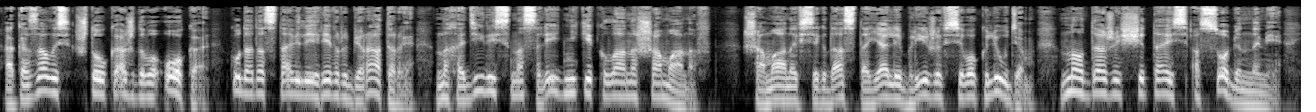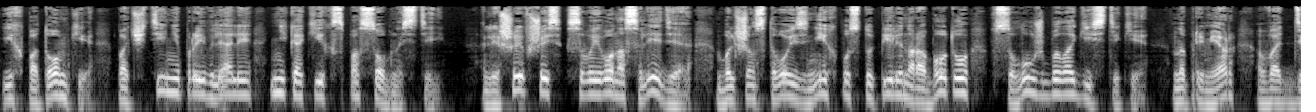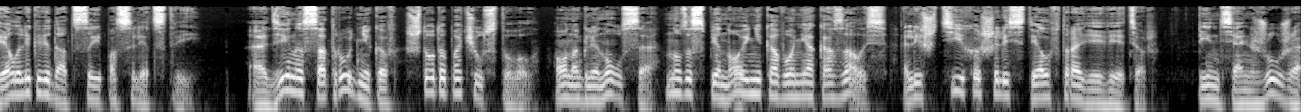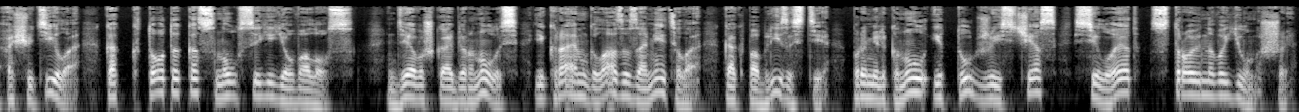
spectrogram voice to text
Оказалось, что у каждого ока, куда доставили ревербераторы, находились наследники клана шаманов — Шаманы всегда стояли ближе всего к людям, но даже считаясь особенными, их потомки почти не проявляли никаких способностей. Лишившись своего наследия, большинство из них поступили на работу в службы логистики, например, в отдел ликвидации последствий. Один из сотрудников что-то почувствовал. Он оглянулся, но за спиной никого не оказалось, лишь тихо шелестел в траве ветер. Пин Тяньжу же ощутила, как кто-то коснулся ее волос. Девушка обернулась и краем глаза заметила, как поблизости промелькнул и тут же исчез силуэт стройного юноши.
